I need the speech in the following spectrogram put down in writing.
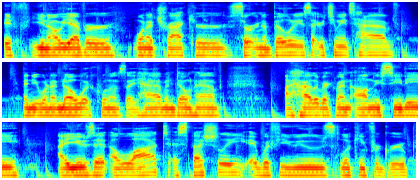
if you know you ever want to track your certain abilities that your teammates have and you want to know what cooldowns they have and don't have, I highly recommend OmniCD. I use it a lot, especially if you use looking for group.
